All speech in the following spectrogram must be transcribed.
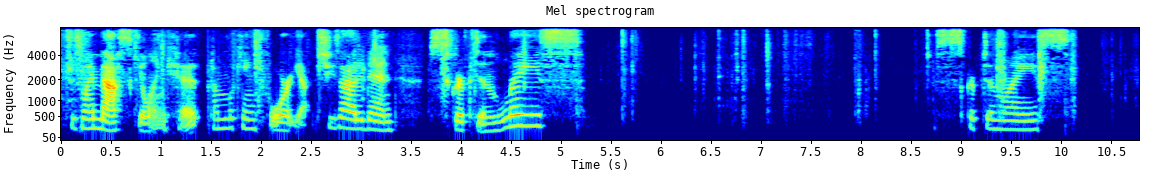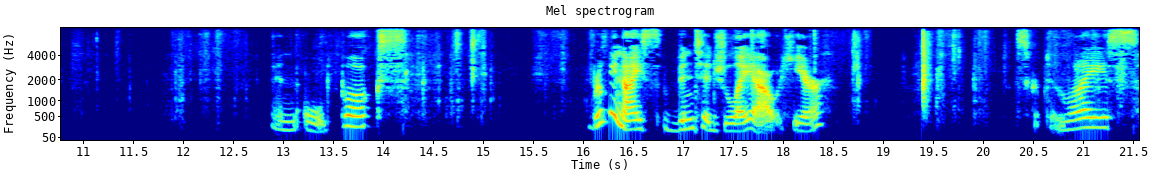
which is my masculine kit. But I'm looking for, yeah, she's added in script and lace. Script and lace and old books. Really nice vintage layout here. Script and lace.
